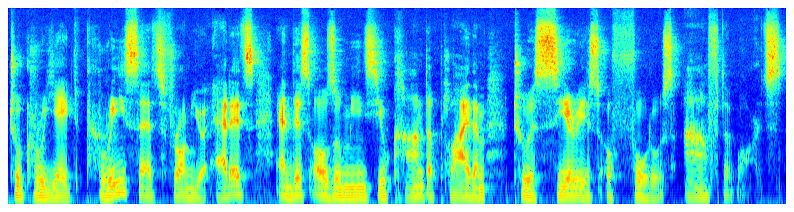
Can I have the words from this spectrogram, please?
to create presets from your edits, and this also means you can't apply them to a series of photos afterwards.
